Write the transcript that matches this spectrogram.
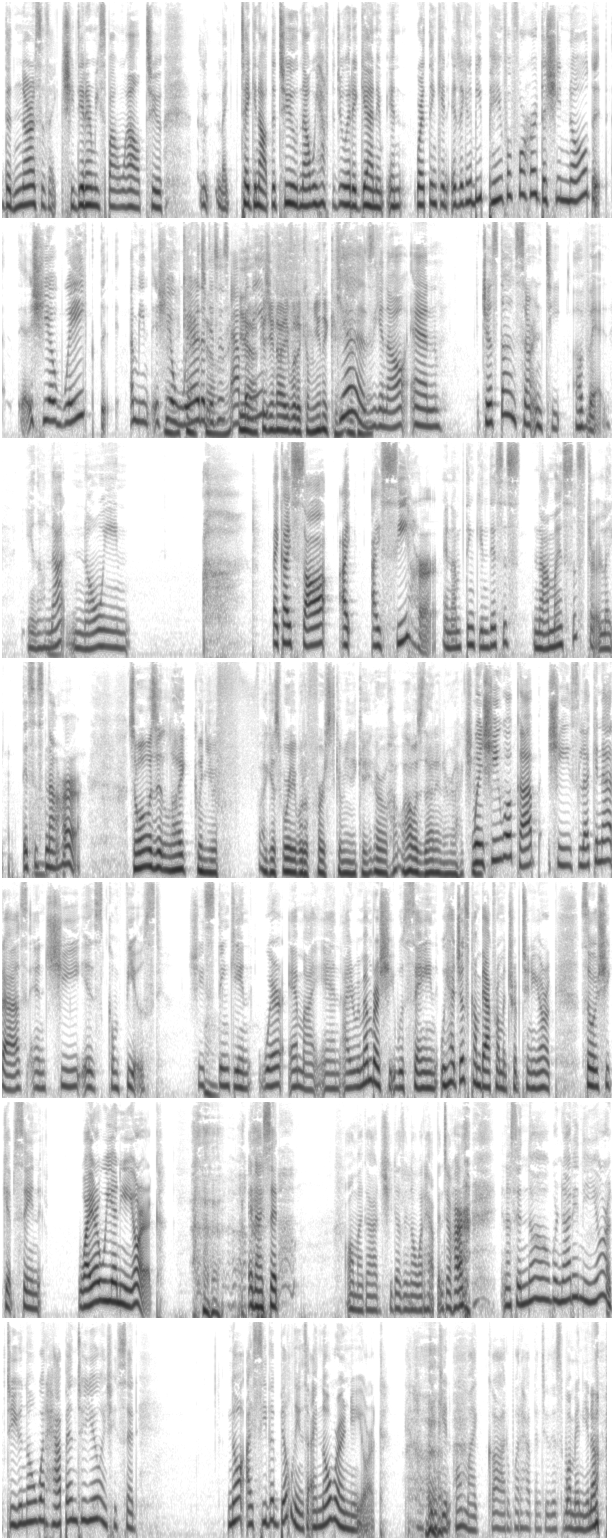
the nurse is like, she didn't respond well to like taking out the tube. Now we have to do it again, and, and we're thinking, is it going to be painful for her? Does she know that? Is she awake? I mean, is she yeah, aware that tell, this is right? happening? Yeah, because you're not able to communicate. Yes, you know, and just the uncertainty of it, you know, mm. not knowing. Like I saw, I I see her and I'm thinking, this is not my sister. Like, this is not her. So, what was it like when you, I guess, were able to first communicate, or how, how was that interaction? When she woke up, she's looking at us and she is confused. She's hmm. thinking, Where am I? And I remember she was saying, We had just come back from a trip to New York. So she kept saying, Why are we in New York? and I said, oh my God, she doesn't know what happened to her. And I said, no, we're not in New York. Do you know what happened to you? And she said, no, I see the buildings. I know we're in New York. I'm thinking, oh my God, what happened to this woman, you know?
